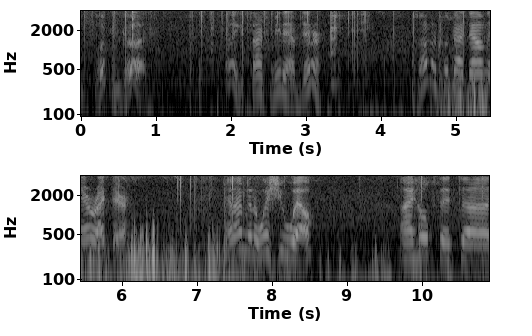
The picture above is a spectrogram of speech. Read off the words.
It's looking good think it's time for me to have dinner. So I'm going to put that down there, right there. and I'm going to wish you well. I hope that uh,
